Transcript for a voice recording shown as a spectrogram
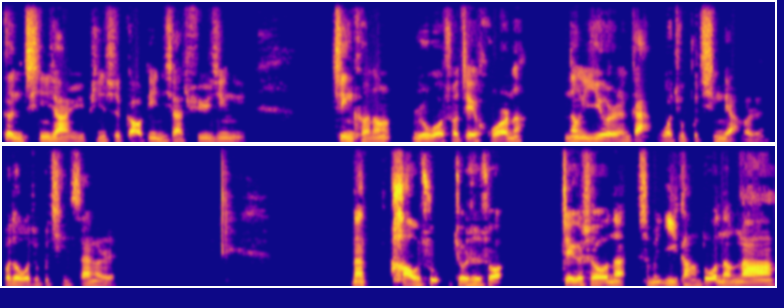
更倾向于平时搞定一下区域经理，尽可能如果说这活儿呢能一个人干，我就不请两个人，或者我就不请三个人。那好处就是说，这个时候呢，什么一岗多能啊，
